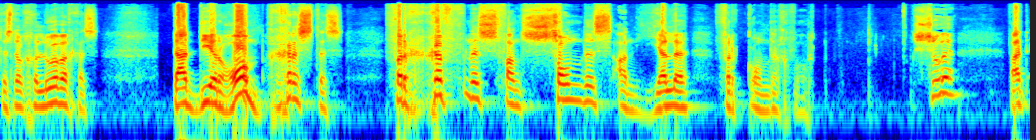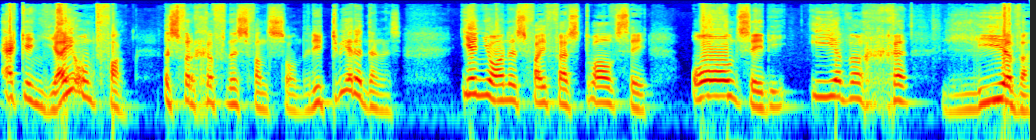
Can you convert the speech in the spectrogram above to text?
Dis nou gelowiges. Dat deur hom Christus vergifnis van sondes aan julle verkondig word. So wat ek en jy ontvang is vergifnis van sonde. Die tweede ding is 1 Johannes 5 vers 12 sê ons het die ewige lewe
